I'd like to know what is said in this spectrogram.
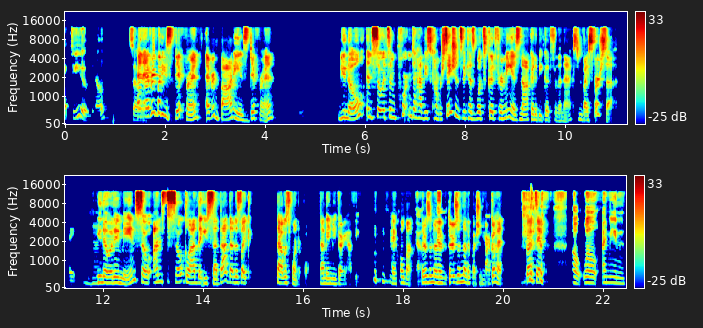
up to you, you know? So, and everybody's different everybody is different you know and so it's important to have these conversations because what's good for me is not going to be good for the next and vice versa Mhm. you know what i mean? So i'm so glad that you said that. That is like that was wonderful. That made me very happy. Okay hold on. Yeah. there's another And- there's another question here. Go ahead. Go ahead sam. Oh well i mean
